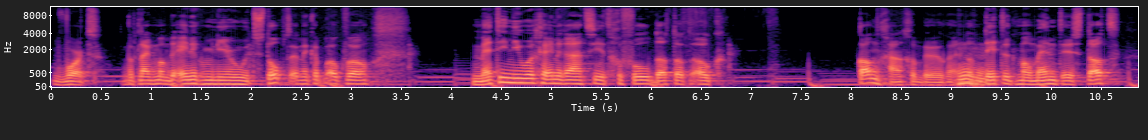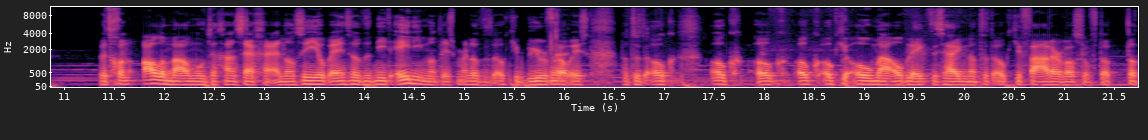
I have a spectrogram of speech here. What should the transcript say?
wordt. Dat lijkt me op de enige manier hoe het stopt. En ik heb ook wel met die nieuwe generatie het gevoel dat dat ook kan gaan gebeuren. En Mhm. dat dit het moment is dat we het gewoon allemaal moeten gaan zeggen. En dan zie je opeens dat het niet één iemand is, maar dat het ook je buurvrouw Nee. is. Dat het ook, ook, ook, ook, ook je oma al bleek te zijn. Dat het ook je vader was. Of dat, dat,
